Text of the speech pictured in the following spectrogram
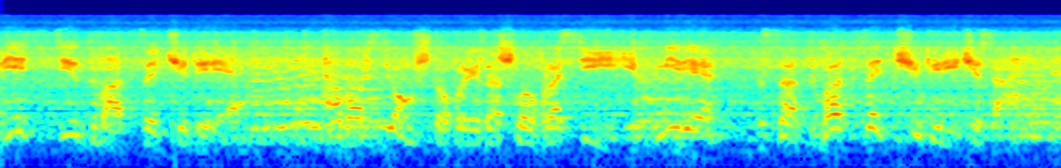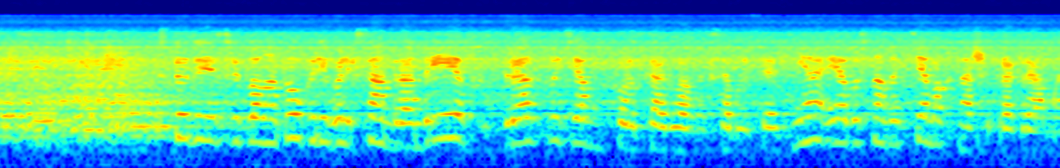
«Вести-24». Обо всем, что произошло в России и в мире за 24 часа. В студии Светлана Токарева, Александр Андреев. Здравствуйте. Коротко о главных событиях дня и об основных темах нашей программы.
